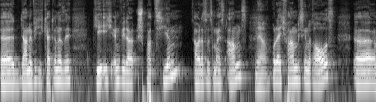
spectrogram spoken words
äh, da eine Wichtigkeit drin sehe, gehe ich entweder spazieren, aber das ist meist abends, Ja. oder ich fahre ein bisschen raus. Äh,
